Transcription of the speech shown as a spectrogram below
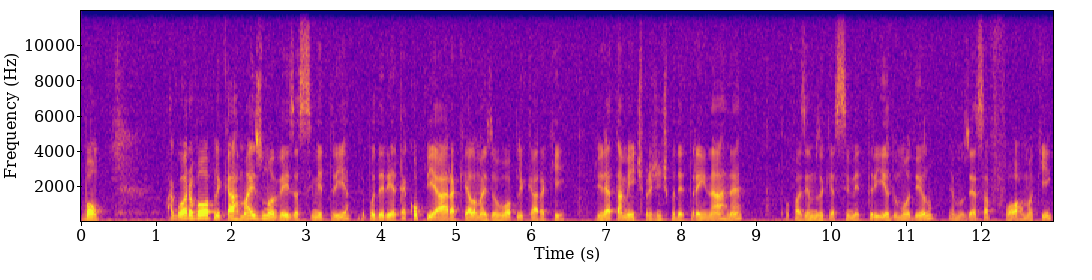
Bom, agora vou aplicar mais uma vez a simetria. Eu poderia até copiar aquela, mas eu vou aplicar aqui diretamente para a gente poder treinar, né? Então fazemos aqui a simetria do modelo, temos essa forma aqui.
